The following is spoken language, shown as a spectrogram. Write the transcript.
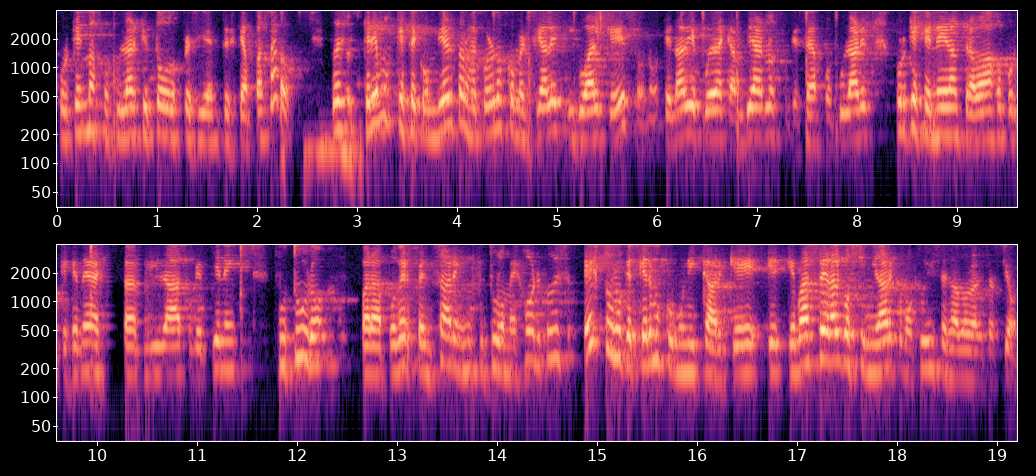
porque es más popular que todos los presidentes que han pasado. Entonces, queremos que se conviertan los acuerdos comerciales igual que eso, ¿no? que nadie pueda cambiarlos porque sean populares, porque generan trabajo, porque generan estabilidad, porque tienen futuro para poder pensar en un futuro mejor. Entonces, esto es lo que queremos comunicar, que, que, va a ser algo similar, como tú dices, la dolarización.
